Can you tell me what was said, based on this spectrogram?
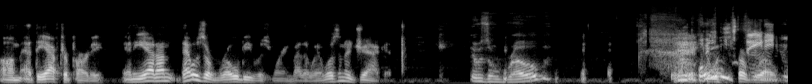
um, at the after party. And he had on that was a robe he was wearing, by the way. It wasn't a jacket. It was a robe. what did he say to you?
